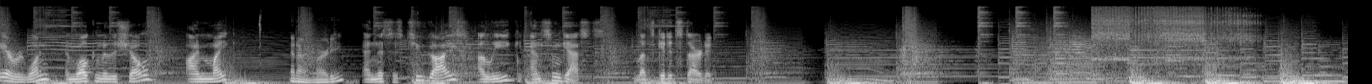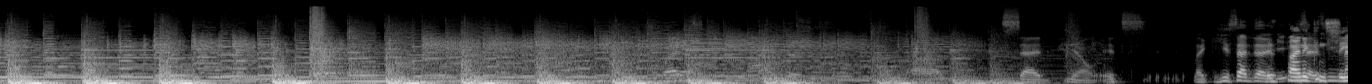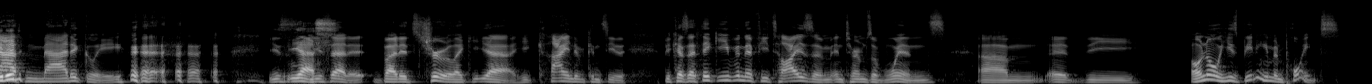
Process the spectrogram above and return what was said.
Hey everyone, and welcome to the show. I'm Mike, And I'm Marty. and this is Two Guys, a League, and some guests. Let's get it started. Wentz kind of said, you know, it's like he said that he kinda said conceded? mathematically. He's, he said it, but it's true. Like, yeah, he kind of conceded because I think even if he ties him in terms of wins, um, it, the oh no, he's beating him in points.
